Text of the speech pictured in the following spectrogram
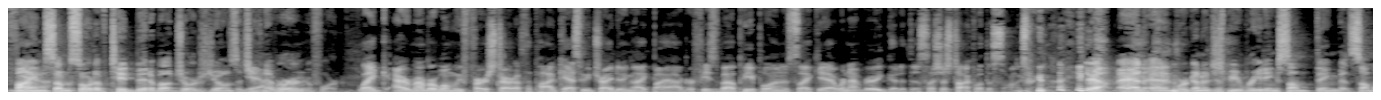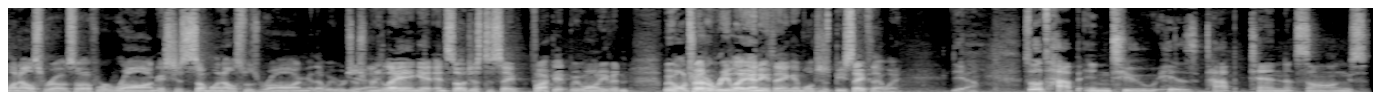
find Yeah. some sort of tidbit about George Jones that Yeah, you've never heard before like I remember when we first started off the podcast, we tried doing like biographies about people, and it's like, yeah, we're not very good at this. Let's just talk about the songs we like. Yeah, and and we're gonna just be reading something that someone else wrote. So if we're wrong, it's just someone else was wrong that we were just Yeah. relaying it. And so just to say fuck it, we won't even we won't try to relay anything, and we'll just be safe that way. Yeah. So let's hop into his top 10 songs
